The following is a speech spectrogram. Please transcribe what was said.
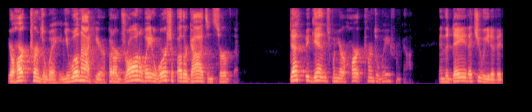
Your heart turns away, and you will not hear, but are drawn away to worship other gods and serve them. Death begins when your heart turns away from God. In the day that you eat of it,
